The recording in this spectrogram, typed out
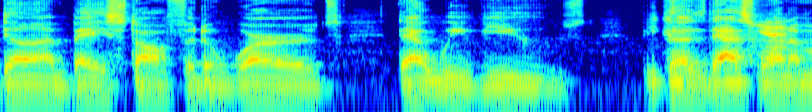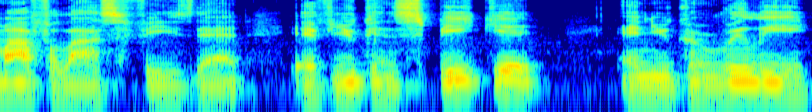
done based off of the words that we've used because that's yeah. one of my philosophies that if you can speak it and you can really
